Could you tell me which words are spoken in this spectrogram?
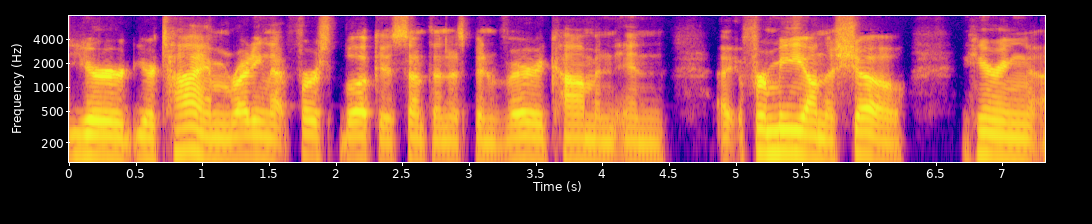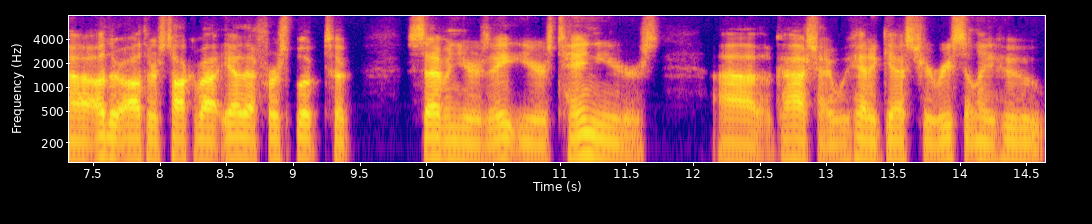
your your time writing that first book is something that's been very common in uh, for me on the show hearing uh, other authors talk about yeah that first book took seven years eight years ten years. Uh, gosh I, we had a guest here recently who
